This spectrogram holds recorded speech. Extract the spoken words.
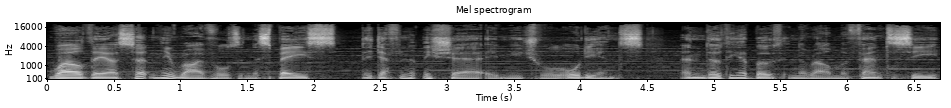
While they are certainly rivals in the space, they definitely share a mutual audience, and though they are both in the realm of fantasy,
